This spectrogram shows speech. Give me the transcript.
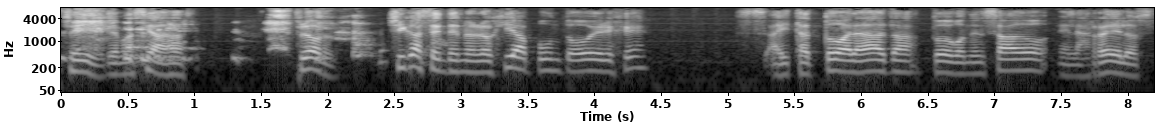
Sí, demasiadas. Flor, chicasentecnología.org ahí está toda la data, todo condensado. En las redes los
